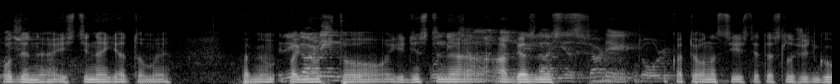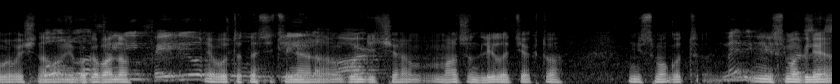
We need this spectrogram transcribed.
подлинное истинное Я, то мы поймем, поймем, что единственная обязанность, которая у нас есть, это служить Гуру Вайшнавам и Бхагавану. И вот относительно Гундича, Марджан Лила, те, кто не смогут, не смогли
